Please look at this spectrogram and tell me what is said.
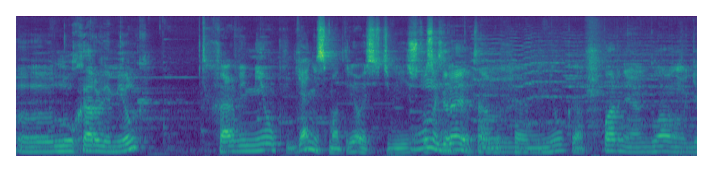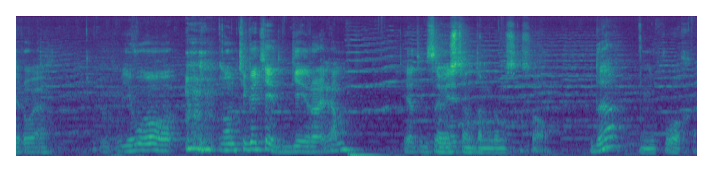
Э, ну, Харви Милк. Харви Милк, я не смотрел, если у тебя есть что Он сказать играет там- Харви Милка. Парня, главного героя. Его... он тяготеет к гей-ролям. Я так То есть заметил. он там гомосексуал. Да? Неплохо.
